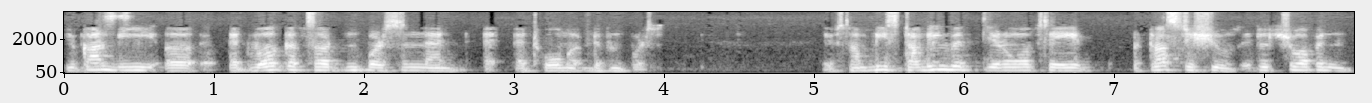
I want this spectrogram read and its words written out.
You can't be uh, at work a certain person and at home a different person. If somebody's struggling with you know say trust issues it will show up in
